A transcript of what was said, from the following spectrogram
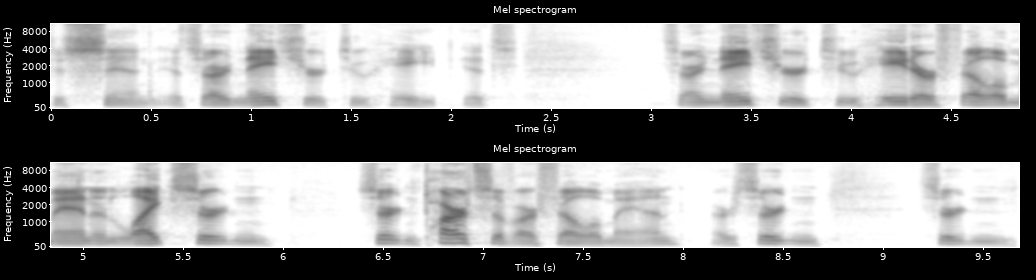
to sin, it's our nature to hate. It's, it's our nature to hate our fellow man and like certain, certain parts of our fellow man or certain, certain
